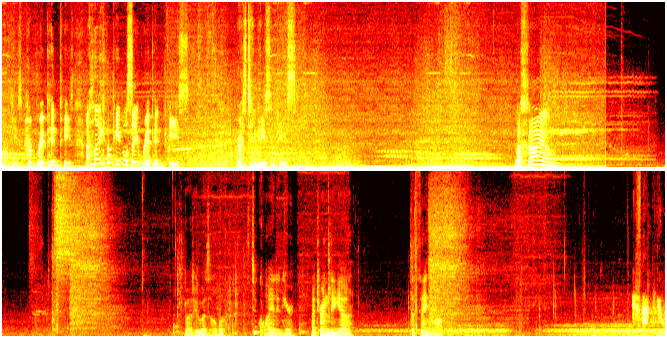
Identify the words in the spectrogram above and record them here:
Monkeys. rip in peace. I like how people say rip in peace. Rest in peace in peace. L'chaim! But who was Elba? It's too quiet in here. I turned the, uh, the thing off. Is that you,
